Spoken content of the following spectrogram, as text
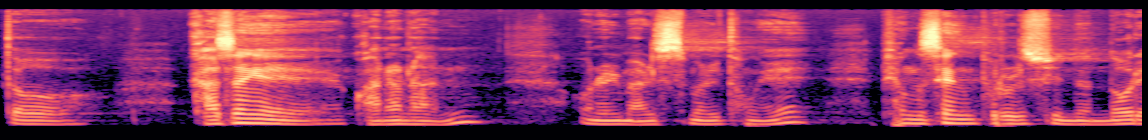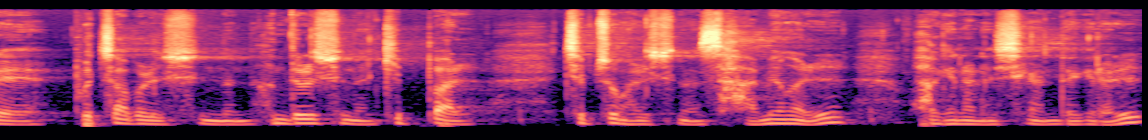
또 가정에 관한 한 오늘 말씀을 통해 평생 부를 수 있는 노래, 붙잡을 수 있는, 흔들 수 있는 깃발, 집중할 수 있는 사명을 확인하는 시간 되기를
